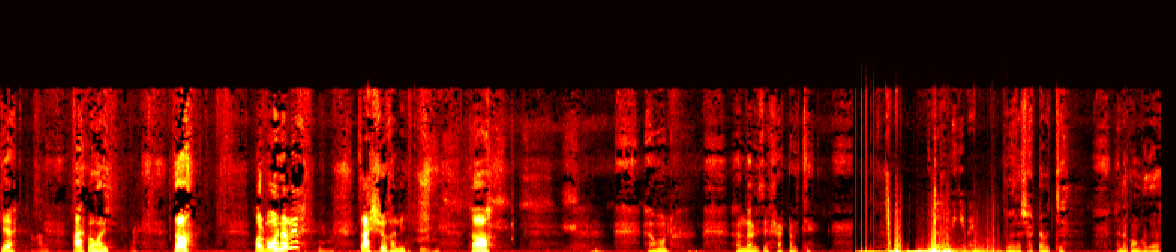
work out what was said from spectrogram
কে? আর কমারি? তো অল্প না রে? চারশো খালি। হ্যাঁ এমন। আন্দার হয়েছে, সাতটা হচ্ছে তো এলা সাতটা হচ্ছে এলা গঙ্গাধর।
